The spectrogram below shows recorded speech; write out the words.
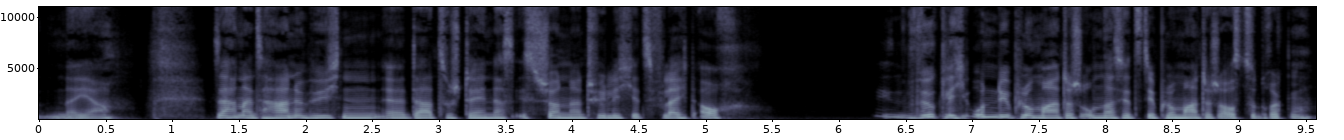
naja Sachen als Hanebüchen äh, darzustellen, das ist schon natürlich jetzt vielleicht auch wirklich undiplomatisch, um das jetzt diplomatisch auszudrücken.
